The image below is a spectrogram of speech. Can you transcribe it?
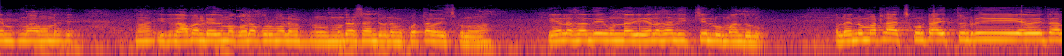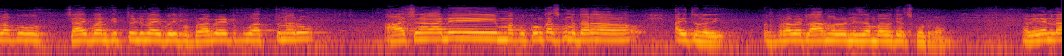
ఏం ఉన్నది? ఇది లాభం లేదు మా గోల కుటుంబంలో ముందర సంధి ఉన్నాము కొత్తగా తెచ్చుకున్నామా ఏళ్ళ సంధి ఉన్నది ఏళ్ళ సంధి ఇచ్చిండ్రు మందులు. వాళ్ళు ఎన్నో మట్ల ఇస్తుండ్రి ఏదో ఇంత వాళ్ళకు చాయ్ పనికి ఇస్తుండి అయిపోయి ఇప్పుడు ప్రైవేట్కు వస్తున్నారు వచ్చినా కానీ మాకు కొంకసుకున్న ధర అవుతున్నది ప్రైవేట్లో ఆర్మల్ నిజామాబాద్ తెచ్చుకుంటున్నాం. అవి ఏంలా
